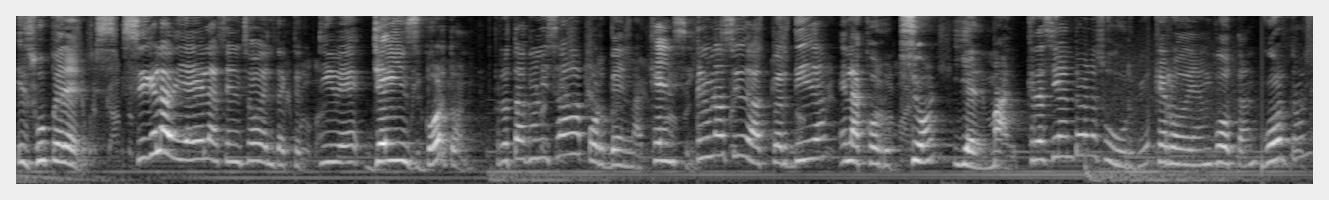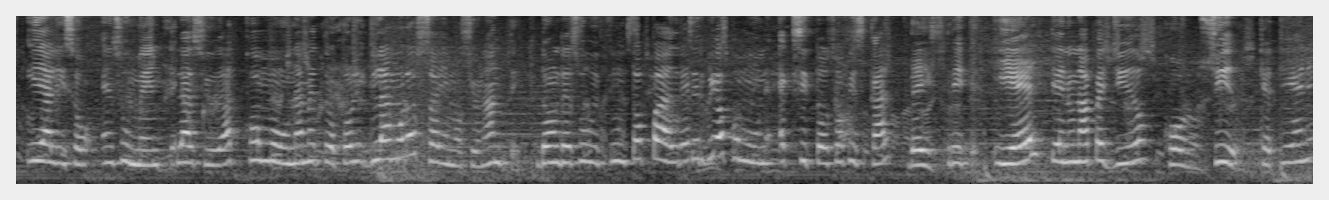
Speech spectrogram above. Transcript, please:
y superhéroes. Sigue la vida y el ascenso del detective James Gordon, protagonizada por Ben McKenzie, en una ciudad perdida en la corrupción y el mal. Creciendo en los suburbios que rodean Gotham, Gordon idealizó en su mente la ciudad como una metrópoli glamorosa y emocionante, donde su difunto padre sirvió como un exitoso fiscal de distrito y él tiene un apellido conocido que tiene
